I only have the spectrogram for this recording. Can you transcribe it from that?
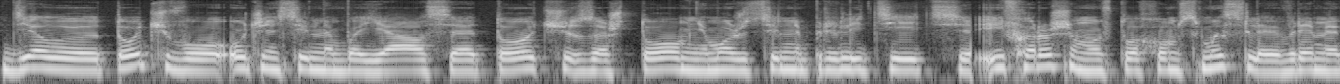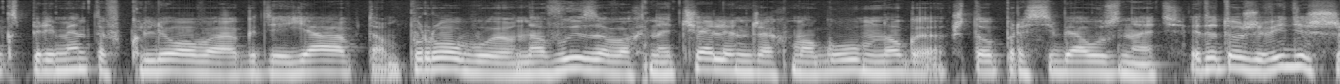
делаю то, чего очень сильно боялся, то, за что мне может сильно прилететь. И в хорошем, и в плохом смысле время экспериментов клевое, где я там пробую на вызовах, на челленджах, могу много что про себя узнать. Это тоже, видишь,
